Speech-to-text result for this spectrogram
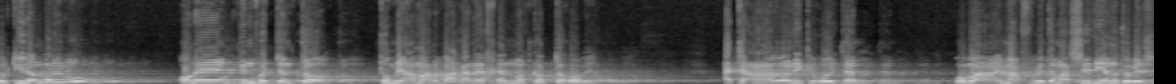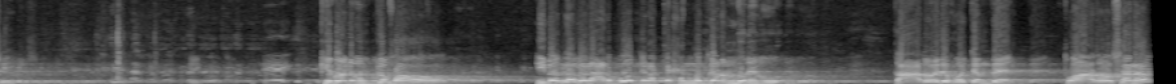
বলে, কিরণ বলবু অনেক দিন পর্যন্ত তুমি আমার বাগানের খেদমত করতে হবে। আচ্ছা আর অনেক বলছেন? ও ভাই, মাফ লইতে মাসি দিয়ে না তো বেশি। কি বলে, উগ্র ফল? ইবেল বলে আর বহুত দিন একটা খেদমত গরম ধরিব। তার হইলে কইতাম দে তোমারও সালাম,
